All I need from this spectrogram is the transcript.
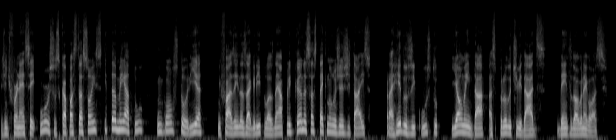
A gente fornece cursos, capacitações e também atuo com consultoria em fazendas agrícolas, né, aplicando essas tecnologias digitais para reduzir custo e aumentar as produtividades dentro do agronegócio.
